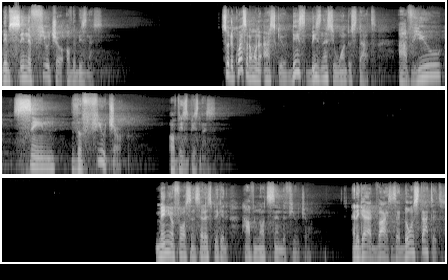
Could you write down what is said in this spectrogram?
they've seen the future of the business. So the question I want to ask you, this business you want to start, have you seen the future of this business? Many of us, sincerely speaking, have not seen the future. And the guy advised, he said, Don't start it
